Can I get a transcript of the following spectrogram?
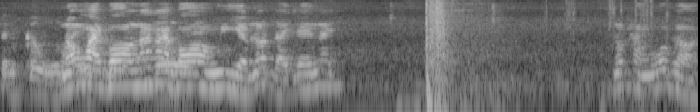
tấn công Nó ngoài bo, nó ngoài bo nguy hiểm nó đẩy lên đấy. Núp thằng ốp rồi.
